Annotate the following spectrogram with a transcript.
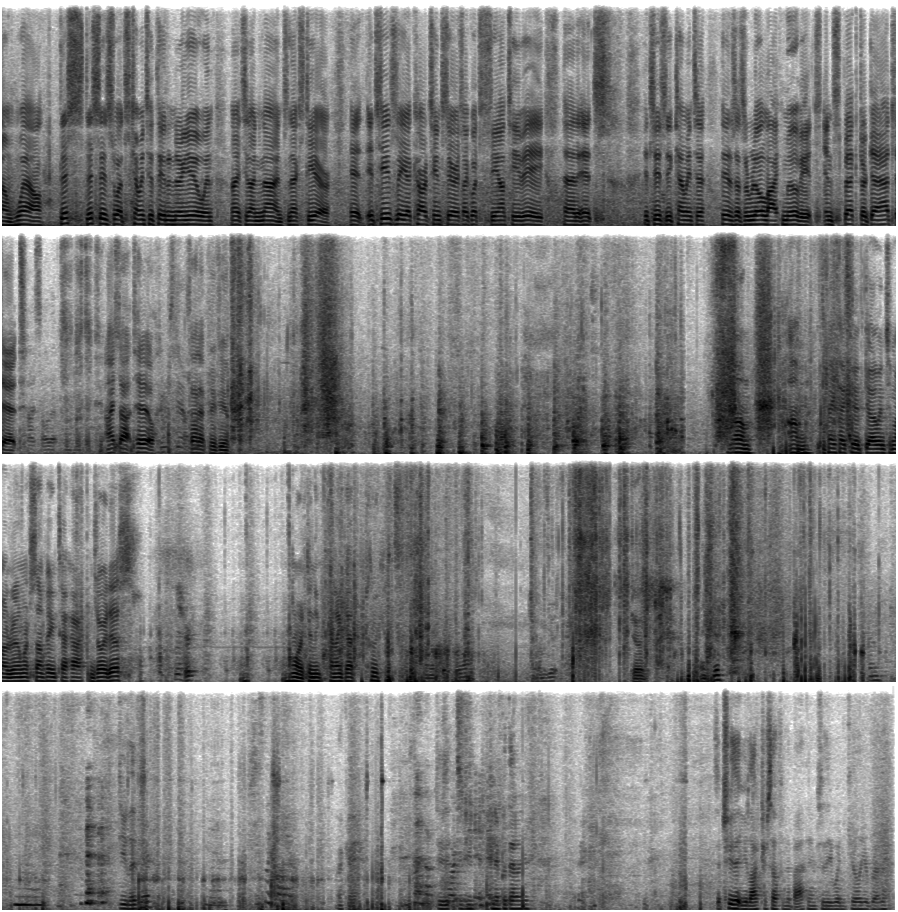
um, well, this this is what's coming to theater near you in 1999, it's next year. It, it's usually a cartoon series like what you see on TV, and it's it's usually coming to theaters as a real life movie. It's Inspector Gadget. I saw that. I saw it too. I saw that preview. Um, um, do you think I could go into my room or something to ha- enjoy this? Sure. All right, can, you, can I get? Can I get Let me get it. good. Thank you. Do you live here? She's my daughter. Okay. Did, did you? Can I put that on you? Is it true that you locked yourself in the bathroom so that you wouldn't kill your brother?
